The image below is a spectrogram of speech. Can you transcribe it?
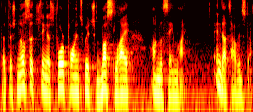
that there's no such thing as four points which must lie on the same line. And that's how it's done.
